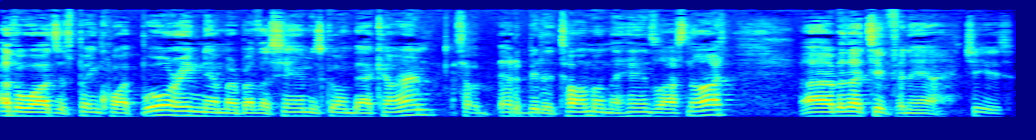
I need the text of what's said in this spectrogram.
Otherwise, it's been quite boring. Now my brother Sam has gone back home, so I had a bit of time on my hands last night. Uh, but that's it for now. Cheers.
